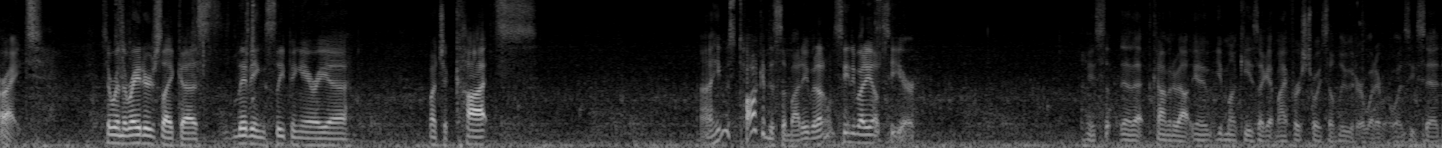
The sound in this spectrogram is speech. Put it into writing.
All right. So we're in the Raiders' like uh, living, sleeping area. Bunch of cots. Uh, he was talking to somebody, but I don't see anybody else here. He's you know, that comment about you know you monkeys. I get my first choice of loot or whatever it was he said.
